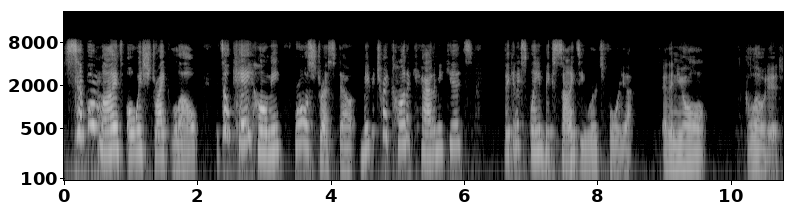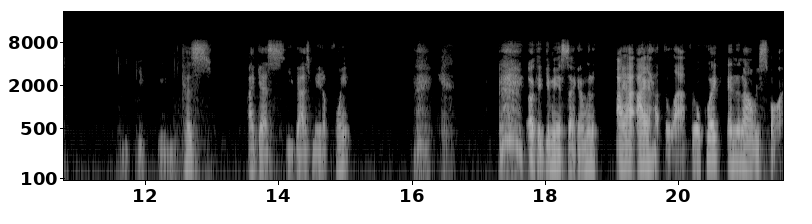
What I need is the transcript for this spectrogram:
Simple minds always strike low. It's okay, homie. We're all stressed out. Maybe try Khan Academy, kids. They can explain big sciencey words for you. And then you all gloated. Because I guess you guys made a point. okay, give me a second. I'm gonna. I I have to laugh real quick, and then I'll respond.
